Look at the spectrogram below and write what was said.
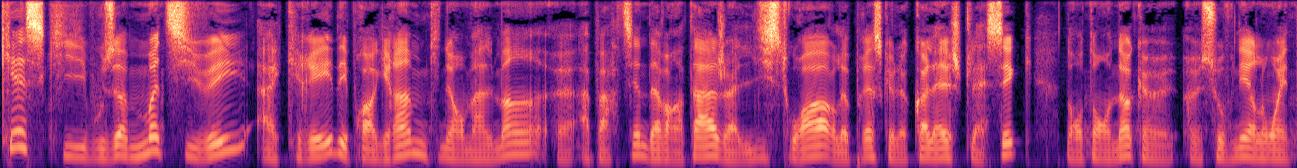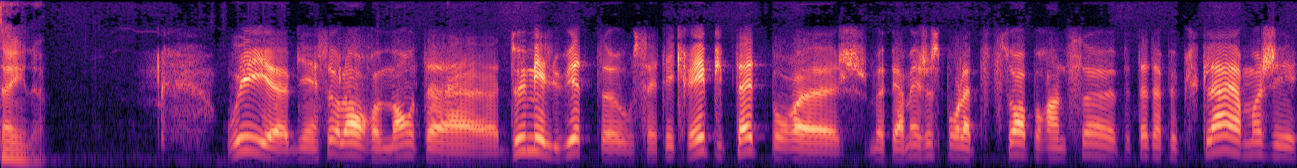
qu'est-ce qui vous a motivé à créer des programmes qui normalement euh, appartiennent davantage à l'histoire, presque le collège classique, dont on n'a qu'un souvenir lointain? Oui, euh, bien sûr. Là, on remonte à 2008 euh, où ça a été créé. Puis peut-être pour, je me permets juste pour la petite histoire, pour rendre ça peut-être un peu plus clair. Moi, j'ai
